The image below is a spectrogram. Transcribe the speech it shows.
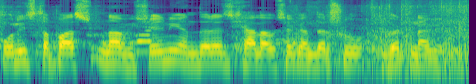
પોલીસ તપાસના વિષયની અંદર જ ખ્યાલ આવશે કે અંદર શું ઘટના ઘટી.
